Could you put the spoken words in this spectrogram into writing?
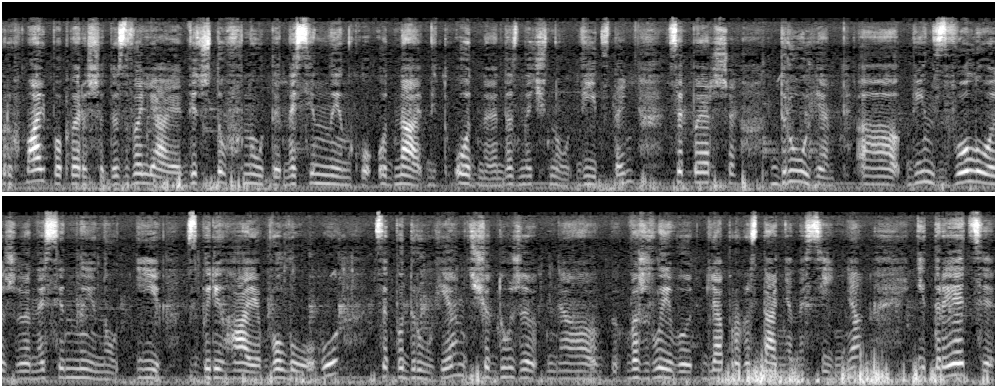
Крохмаль, по-перше, дозволяє відштовхнути насінинку одна від одної на значну відстань. Це перше. Друге, він зволожує насінину і зберігає вологу. Це по-друге, що дуже важливо для проростання насіння. І третє,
